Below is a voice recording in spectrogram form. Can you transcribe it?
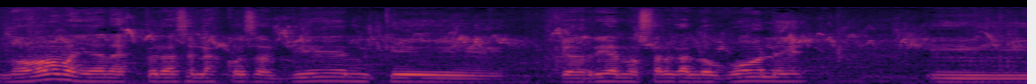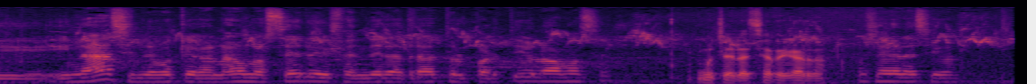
No, mañana espero hacer las cosas bien, que, que arriba nos salgan los goles. Y, y nada, si tenemos que ganar 1-0 y defender atrás todo el partido, lo vamos a hacer. Muchas gracias, Ricardo. Muchas gracias. Iván.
